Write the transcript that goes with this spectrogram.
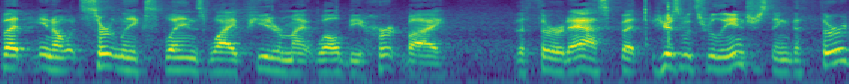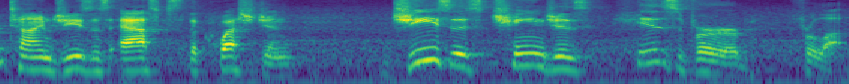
but you know, it certainly explains why Peter might well be hurt by the third ask. But here's what's really interesting: the third time Jesus asks the question, Jesus changes his verb for love.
